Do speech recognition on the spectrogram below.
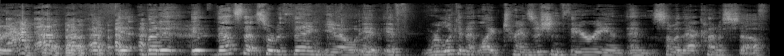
worry. it, but it, it that's that sort of thing you know if, if we're looking at like transition theory and, and some of that kind of stuff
